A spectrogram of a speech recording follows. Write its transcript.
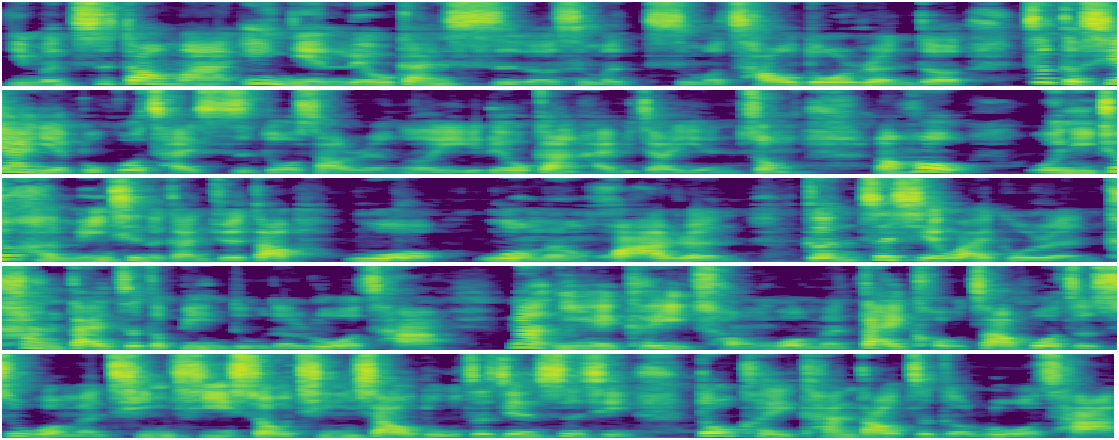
你们知道吗？一年流感死了什么什么超多人的，这个现在也不过才死多少人而已，流感还比较严重。”然后我你就很明显的感觉到我我们华人跟这些外国人看待这个病毒的落差。那你也可以从我们戴口罩，或者是我们勤洗手、勤消毒这件事情，都可以看到这个落差。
